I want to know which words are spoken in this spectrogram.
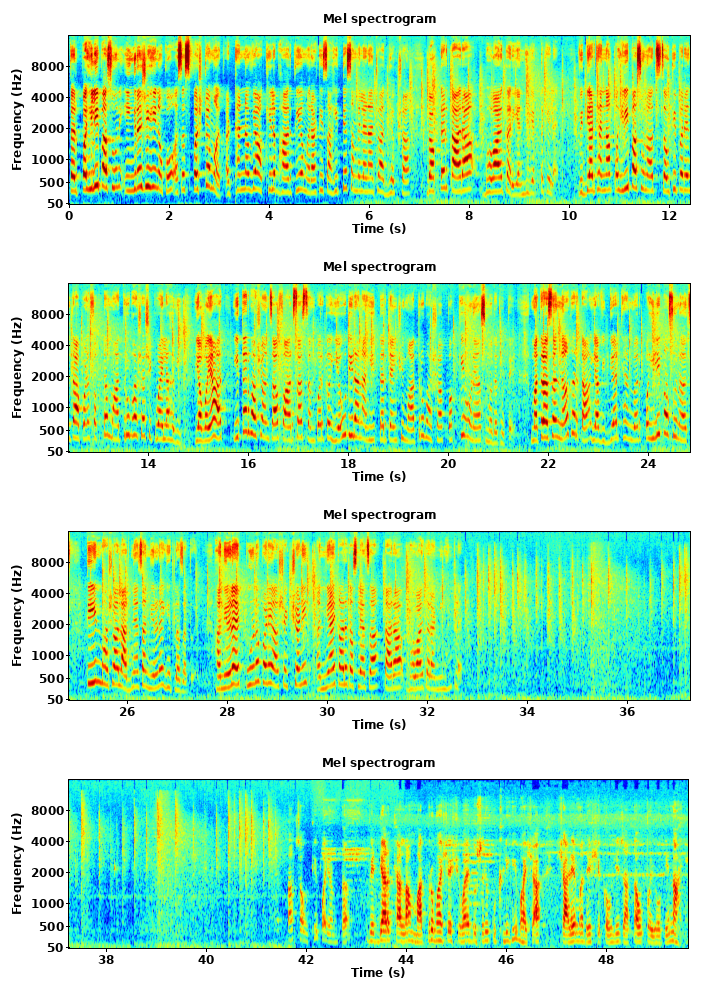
तर पहिलीपासून इंग्रजीही नको असं स्पष्ट मत अठ्ठ्याण्णव्या अखिल भारतीय मराठी साहित्य संमेलनाच्या अध्यक्षा डॉक्टर तारा भवाळकर यांनी व्यक्त केलंय. विद्यार्थ्यांना पहिलीपासूनच चौथीपर्यंत आपण फक्त मातृभाषा शिकवायला हवी. या वयात इतर भाषांचा फारसा संपर्क येऊ दिला नाही तर त्यांची मातृभाषा पक्की होण्यास मदत होते. मात्र असं न करता या विद्यार्थ्यांवर पहिलीपासूनच तीन भाषा लादण्याचा निर्णय घेतला जातोय. हा निर्णय पूर्णपणे अशैक्षणिक अन्यायकारक असल्याचा तारा भवाळकरांनी म्हटलंय. चौथीपर्यंत विद्यार्थ्याला मातृभाषेशिवाय दुसरी कुठलीही भाषा शाळेमध्ये शिकवली जाता उपयोगी नाही.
